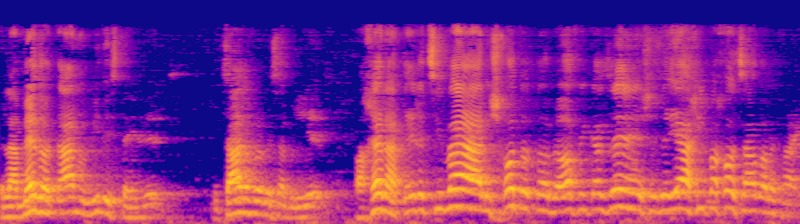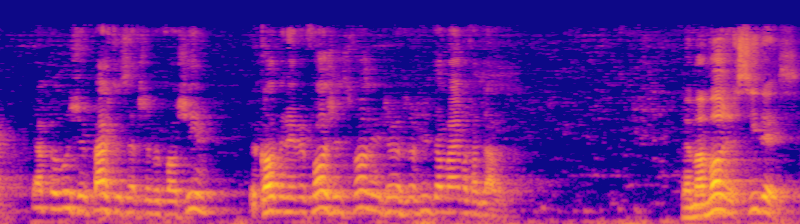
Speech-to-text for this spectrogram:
ולמד אותנו מידס תרס, מצד בו בסבריה, ואכן התרס ציווה לשחוט אותו באופן כזה שזה יהיה הכי פחות צער בעלי חיים. זה הפירוש של פשטוס איך שמפרשים וכל מיני מפורשים ספונים שמפרשים את המים החז"ל. במאמור אכסידס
